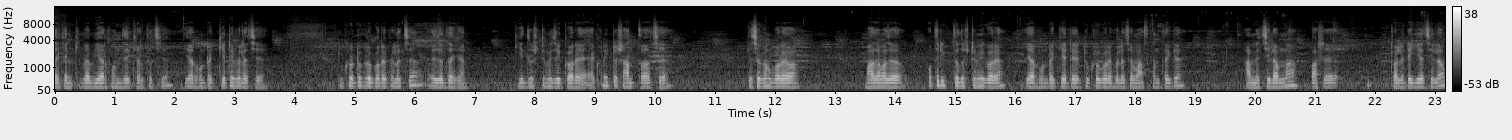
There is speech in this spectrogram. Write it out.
দেখেন কীভাবে ইয়ারফোন দিয়ে খেলতেছে। ইয়ারফোনটা কেটে ফেলেছে। টুকরো টুকরো করে ফেলেছে। এই যে দেখেন কি দুষ্টুমি যে করে। এখন একটু শান্ত আছে। কিছুক্ষণ পরে মাঝে মাঝে অতিরিক্ত দুষ্টুমি করে। ইয়ারফোনটা কেটে টুকরো করে ফেলেছে মাঝখান থেকে। আমি ছিলাম না, পাশে টয়লেটে গিয়েছিলাম।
